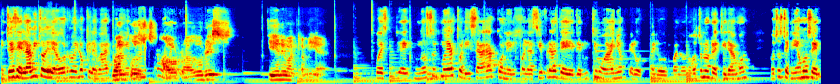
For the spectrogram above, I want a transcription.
Entonces el hábito de ahorro es lo que le va a dar. ¿Cuántos este ahorradores tiene Banca Mía? Pues eh, no soy muy actualizada con, el, con las cifras de, del último año, pero, pero cuando nosotros nos retiramos, nosotros teníamos el,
